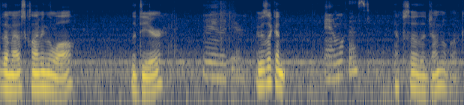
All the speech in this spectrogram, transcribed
the mouse climbing the wall, the deer. Oh, yeah, the deer. It was like an Animal Fest? Episode of the Jungle Book.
